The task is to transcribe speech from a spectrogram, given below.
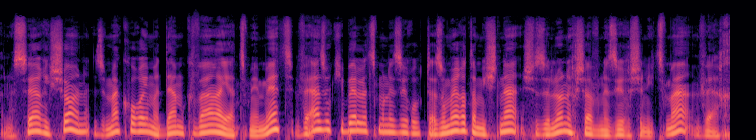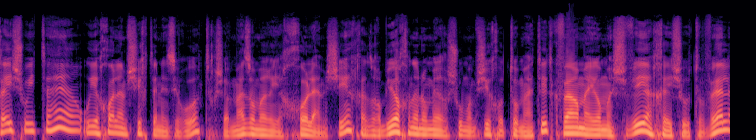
הנושא הראשון זה מה קורה אם אדם כבר היה טמא מת, ואז הוא קיבל על עצמו נזירות. אז אומרת המשנה שזה לא נחשב נזיר שנטמא, ואחרי שהוא יטהר, הוא יכול להמשיך את הנזירות. עכשיו, מה זה אומר יכול להמשיך? אז רבי יוחנן אומר שהוא ממשיך אוטומטית כבר מהיום השביעי אחרי שהוא טובל.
